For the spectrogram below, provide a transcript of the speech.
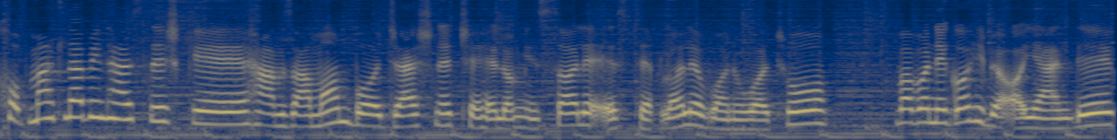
خب مطلب این هستش که همزمان با جشن چهلمین سال استقلال وانواتو و با نگاهی به آینده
